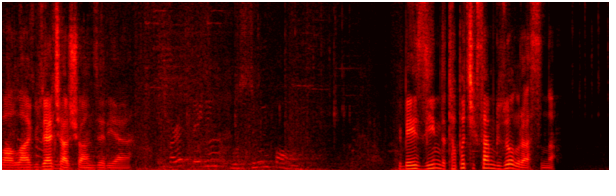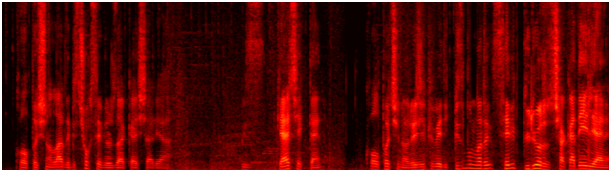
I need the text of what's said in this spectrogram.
Vallahi güzel çar şu an Zeri ya. Bir base'leyeyim de tapa çıksam güzel olur aslında. Kolpaçinolar da biz çok seviyoruz arkadaşlar ya. Biz gerçekten Kolpaçino, Recep İvedik biz bunları sevip gülüyoruz. Şaka değil yani.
